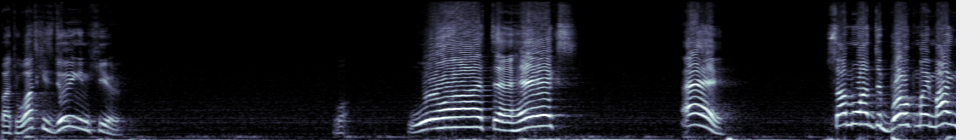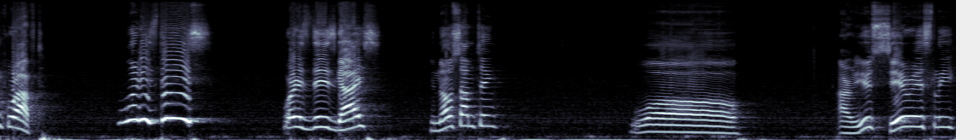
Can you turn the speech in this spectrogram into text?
but what he's doing in here? What? What the heck? Hey! Someone broke my Minecraft! What is this? What is this, guys? You know something? Whoa! Are you seriously?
